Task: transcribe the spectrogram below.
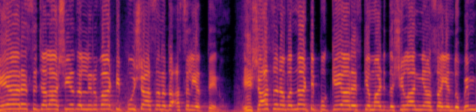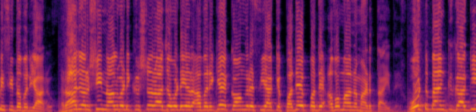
ಕೆಆರ್ಎಸ್ ಜಲಾಶಯದಲ್ಲಿರುವ ಟಿಪ್ಪು ಶಾಸನದ ಅಸಲಿಯತ್ತೇನು? ಈ ಶಾಸನವನ್ನ ಟಿಪ್ಪು ಕೆಆರ್ಎಸ್ಗೆ ಮಾಡಿದ್ದ ಶಿಲಾನ್ಯಾಸ ಎಂದು ಬಿಂಬಿಸಿದವರ್ಯಾರು ರಾಜರ್ಷಿ ನಾಲ್ವಡಿ ಕೃಷ್ಣರಾಜ ಒಡೆಯರ್ ಅವರಿಗೆ ಕಾಂಗ್ರೆಸ್ ಯಾಕೆ ಪದೇ ಪದೇ ಅವಮಾನ ಮಾಡುತ್ತಾ ಇದೆ? ವೋಟ್ ಬ್ಯಾಂಕ್ಗಾಗಿ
